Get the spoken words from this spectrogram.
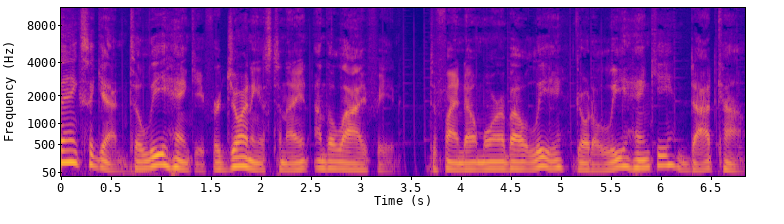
Thanks again to Lee Henke for joining us tonight on the live feed. To find out more about Lee, go to leehenke.com.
